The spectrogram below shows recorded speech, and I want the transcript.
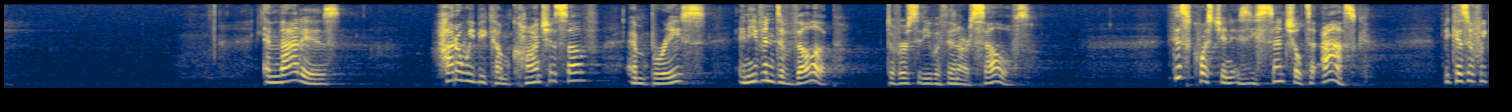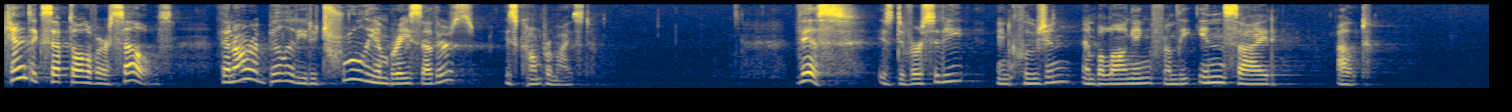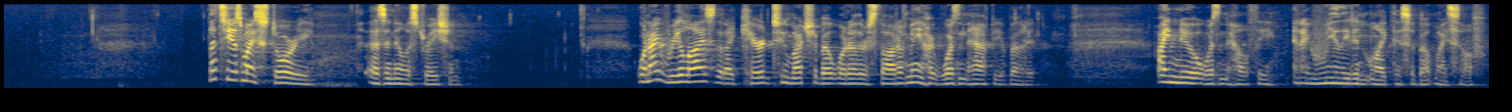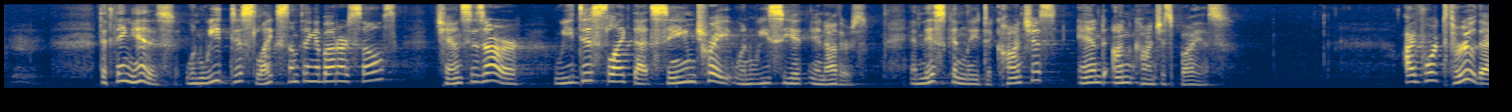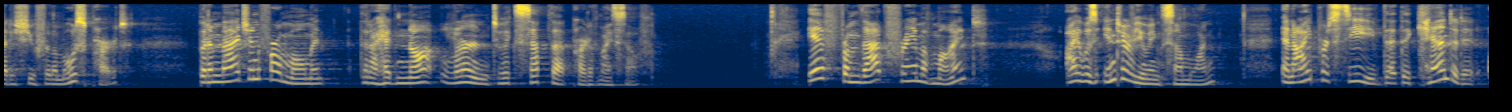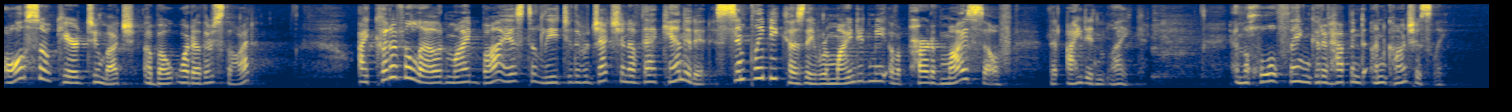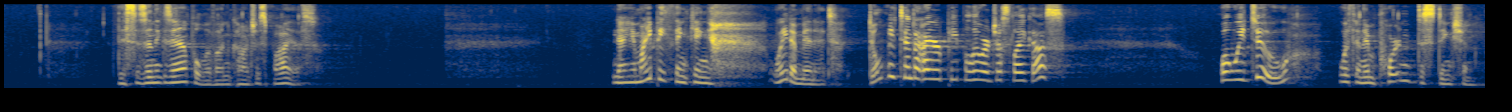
And that is, how do we become conscious of, embrace, and even develop diversity within ourselves? This question is essential to ask, because if we can't accept all of ourselves, then our ability to truly embrace others is compromised. This is diversity inclusion, and belonging from the inside out. Let's use my story as an illustration. When I realized that I cared too much about what others thought of me, I wasn't happy about it. I knew it wasn't healthy, and I really didn't like this about myself. The thing is, when we dislike something about ourselves, chances are we dislike that same trait when we see it in others and this can lead to conscious and unconscious bias. I've worked through that issue for the most part, but imagine for a moment that I had not learned to accept that part of myself. If, from that frame of mind, I was interviewing someone and I perceived that the candidate also cared too much about what others thought, I could have allowed my bias to lead to the rejection of that candidate simply because they reminded me of a part of myself that I didn't like. And the whole thing could have happened unconsciously. This is an example of unconscious bias. Now, you might be thinking, wait a minute, don't we tend to hire people who are just like us? Well, we do, with an important distinction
